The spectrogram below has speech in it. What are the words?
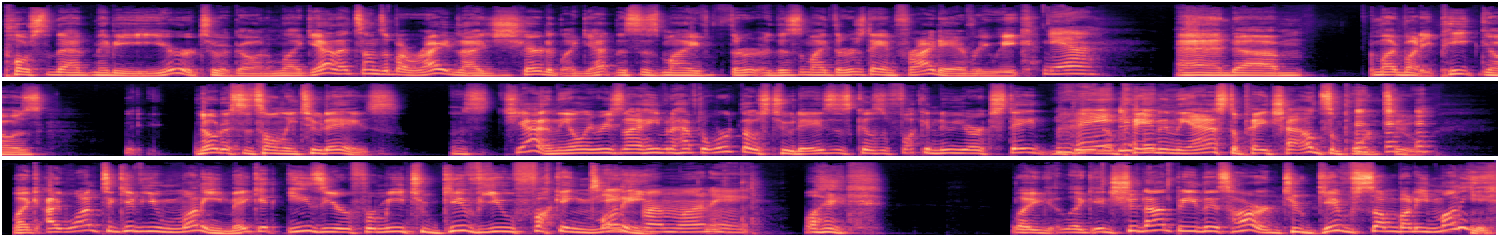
posted that maybe a year or two ago, and I'm like, "Yeah, that sounds about right." And I just shared it like, "Yeah, this is my thir- this is my Thursday and Friday every week." Yeah. And um, my buddy Pete goes, Notice it's only two days. Yeah, and the only reason I even have to work those two days is because of fucking New York State being a pain in the ass to pay child support to. like, I want to give you money. Make it easier for me to give you fucking money. Take my money. like, like, like it should not be this hard to give somebody money.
